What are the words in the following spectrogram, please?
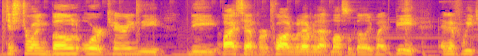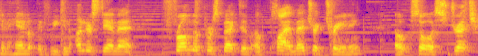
destroying bone or tearing the the bicep or quad, whatever that muscle belly might be. And if we can handle, if we can understand that from the perspective of plyometric training, uh, so a stretch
